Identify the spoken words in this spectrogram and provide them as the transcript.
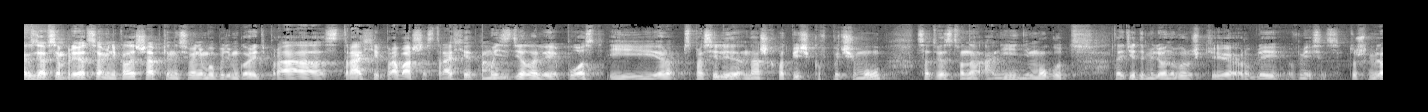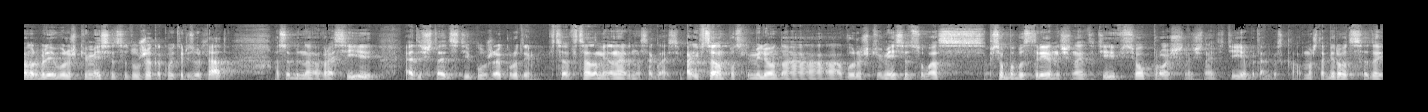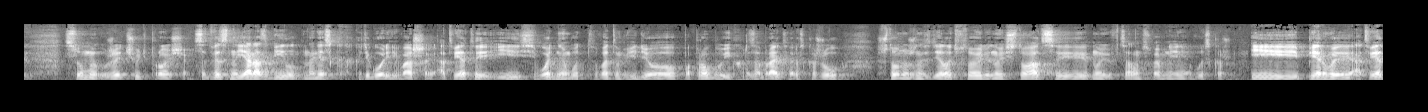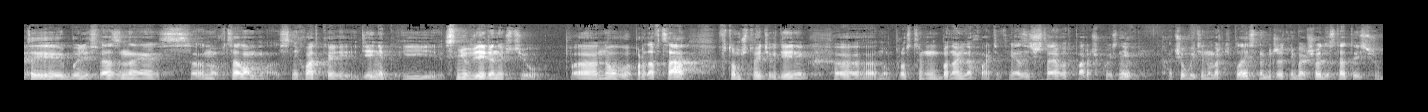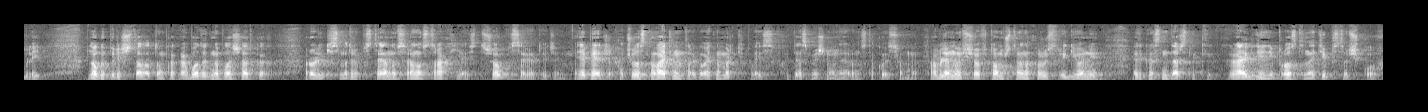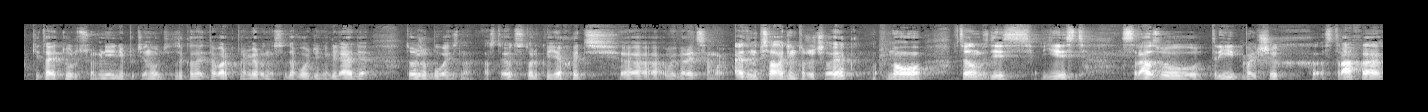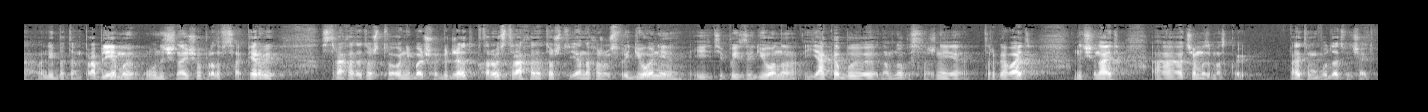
Так, друзья, всем привет, с вами Николай Шапкин, и сегодня мы будем говорить про страхи, про ваши страхи. Мы сделали пост и спросили наших подписчиков, почему, соответственно, они не могут дойти до миллиона выручки рублей в месяц. Потому что миллион рублей выручки в месяц – это уже какой-то результат, особенно в России, это считается типа уже крутым. В, в целом я, наверное, согласен. И в целом после миллиона выручки в месяц у вас все побыстрее начинает идти, все проще начинает идти, я бы так бы сказал. Масштабироваться с этой суммы уже чуть проще. Соответственно, я разбил на несколько категорий ваши ответы, и сегодня вот в этом видео попробую их разобрать, расскажу, что нужно сделать в той или иной ситуации, ну и в целом свое мнение выскажу. И первый ответ ответы были связаны с, ну, в целом с нехваткой денег и с неуверенностью нового продавца в том, что этих денег э, ну, просто ему банально хватит. Я зачитаю вот парочку из них. Хочу выйти на маркетплейс на бюджет небольшой, до 100 тысяч рублей. Много пересчитал о том, как работать на площадках. Ролики смотрю постоянно, все равно страх есть. Что вы посоветуете? И опять же, хочу основательно торговать на маркетплейсах, хотя смешно, наверное, с такой суммой. Проблема еще в том, что я нахожусь в регионе, это Краснодарский край, где не просто найти поставщиков. Китай, Турцию мне не потянуть, заказать товар, к примеру, на садоводе, не глядя, тоже боязно. Остается только ехать, э, выбирать самой. Это написал один тот же человек, но в целом здесь есть сразу три больших страха, либо там проблемы у начинающего продавца. Первый страх это то, что небольшой бюджет. Второй страх это то, что я нахожусь в регионе, и типа из региона якобы намного сложнее торговать, начинать, а, чем из Москвы. Поэтому буду отвечать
